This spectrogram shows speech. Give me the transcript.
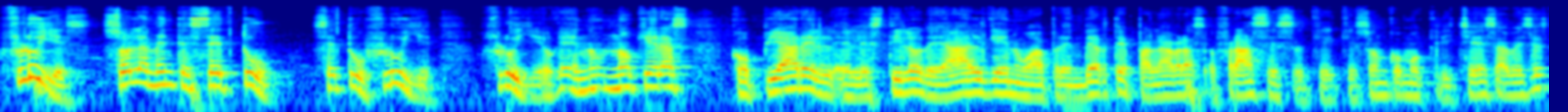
fluyes, solamente sé tú, sé tú, fluye, fluye, ¿ok? No, no quieras copiar el, estilo de alguien o aprenderte palabras, frases que, que son como clichés a veces,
